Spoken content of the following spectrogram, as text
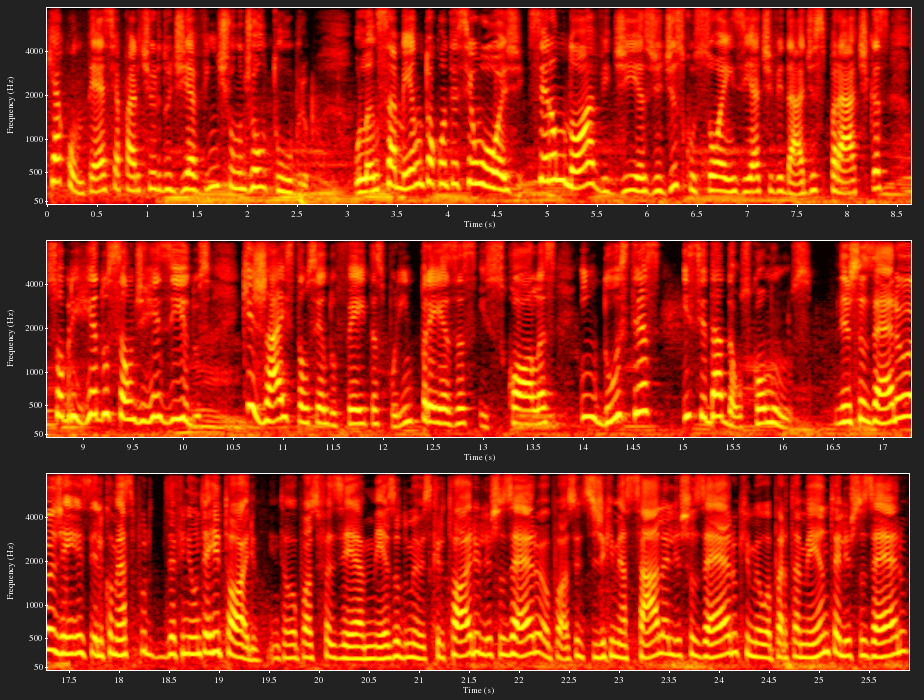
que acontece a partir do dia 21 de outubro. O lançamento aconteceu hoje. Serão nove dias de discussões e atividades práticas sobre redução de resíduos, que já estão sendo feitas por empresas, escolas, indústrias e cidadãos comuns. Lixo zero, ele começa por definir um território. Então, eu posso fazer a mesa do meu escritório, lixo zero. Eu posso decidir que minha sala é lixo zero, que o meu apartamento é lixo zero,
